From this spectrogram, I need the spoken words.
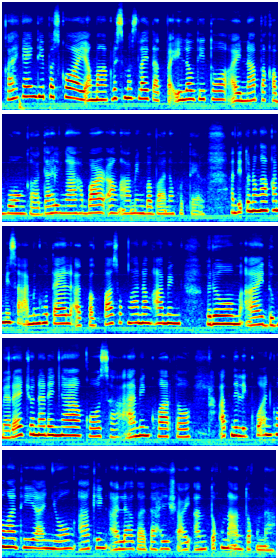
Kahit nga hindi Pasko ay ang mga Christmas light at pailaw dito ay napakabongga dahil nga bar ang aming baba ng hotel. Andito na nga kami sa aming hotel at pagpasok nga ng aming room ay dumiretso na rin nga ako sa aming kwarto at nilikuan ko nga diyan yung aking alaga dahil siya ay antok na antok na.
